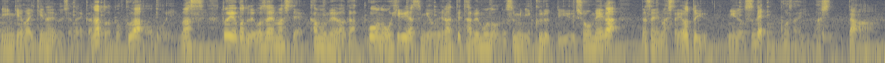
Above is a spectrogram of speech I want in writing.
人間はいけないのじゃないかなと僕は思います。ということでございましてカモメは学校のお昼休みを狙って食べ物を盗みに来るっていう証明が出されましたよというニュースでございました。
